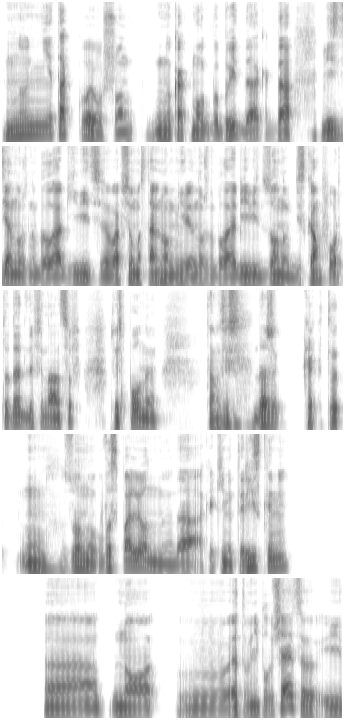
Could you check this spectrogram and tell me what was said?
ну, не такой уж он, ну, как мог бы быть, да, когда везде нужно было объявить, во всем остальном мире нужно было объявить зону дискомфорта, да, для финансов, то есть полную, там, даже как-то зону воспаленную, да, какими-то рисками, а, но этого не получается, и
